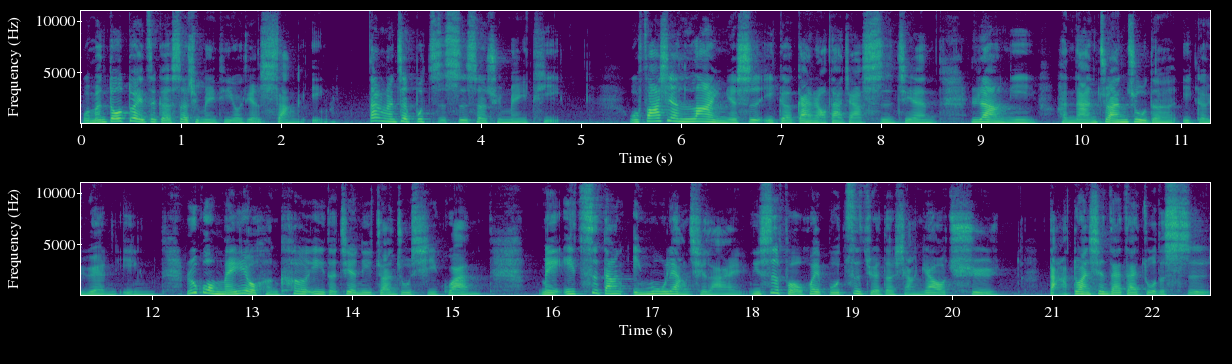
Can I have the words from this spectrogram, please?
我们都对这个社群媒体有点上瘾。当然，这不只是社群媒体。我发现 Line 也是一个干扰大家时间，让你很难专注的一个原因。如果没有很刻意的建立专注习惯，每一次当荧幕亮起来，你是否会不自觉的想要去打断现在在做的事，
